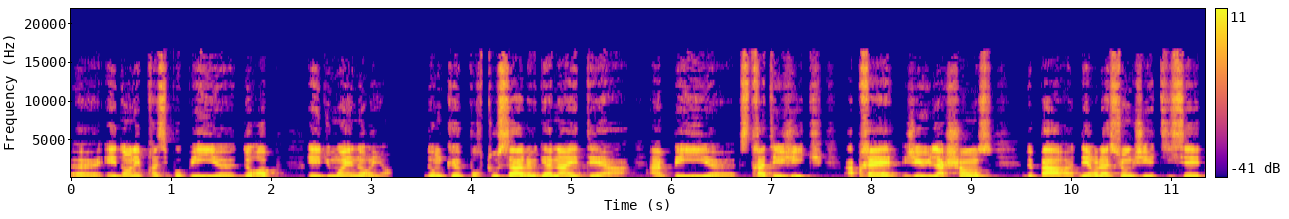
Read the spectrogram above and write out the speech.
euh, et dans les principaux pays euh, d'Europe et du Moyen-Orient. Donc pour tout ça, le Ghana était un, un pays stratégique. Après, j'ai eu la chance de par des relations que j'y ai tissées,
